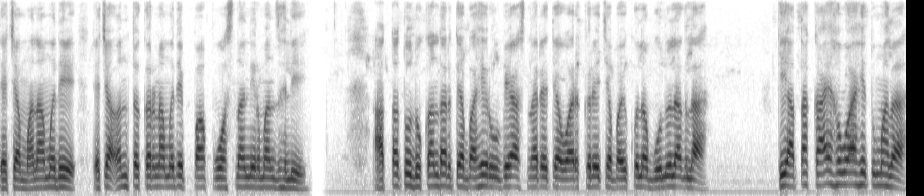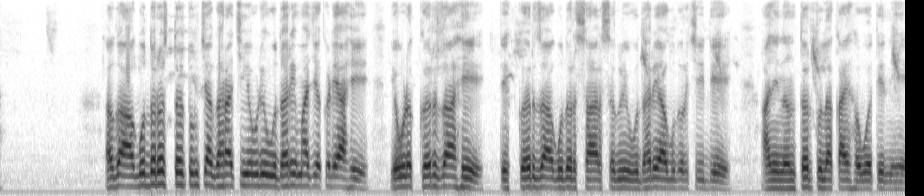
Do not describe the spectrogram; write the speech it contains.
त्याच्या मनामध्ये त्याच्या अंतकरणामध्ये पाप वासना निर्माण झाली. आता तो दुकानदार त्या बाहेर उभ्या असणाऱ्या त्या वारकऱ्याच्या बायकोला बोलू लागला. की आता काय हवं आहे तुम्हाला? अगं अगोदरच तर तुमच्या घराची एवढी उधारी माझ्याकडे आहे. एवढं कर्ज आहे. ते कर्ज अगोदर सार सगळी उधारी अगोदरची दे आणि नंतर तुला काय हवं ते ने.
